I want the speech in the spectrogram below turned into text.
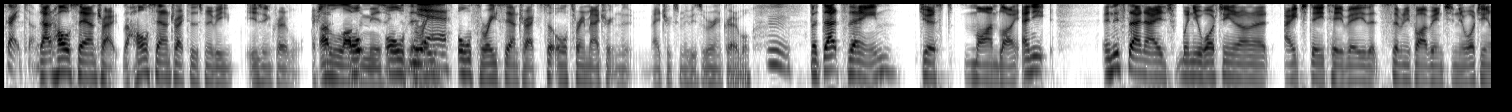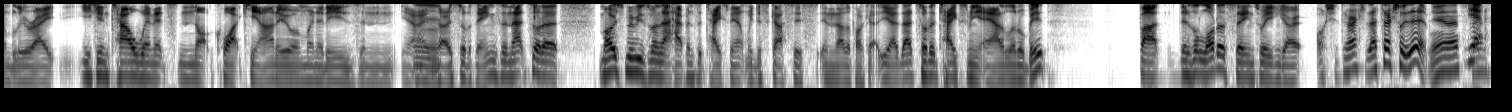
Great song. That whole soundtrack, the whole soundtrack to this movie is incredible. Actually, I love all, the music All for this. three, Yeah. all three soundtracks to all three Matrix Matrix movies were incredible. Mm. But that scene just mind blowing. And you, in this day and age, when you're watching it on an HD TV that's 75 inch and you're watching it on Blu-ray, you can tell when it's not quite Keanu and when it is, and you know Mm. those sort of things. And that sort of most movies when that happens, it takes me out. And we discuss this in another podcast. Yeah, that sort of takes me out a little bit. But there's a lot of scenes where you can go, oh shit, they're actually that's actually them. Yeah, that's Yeah. them.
